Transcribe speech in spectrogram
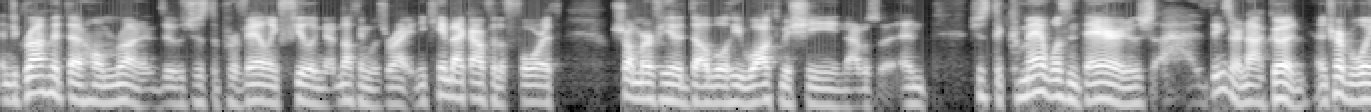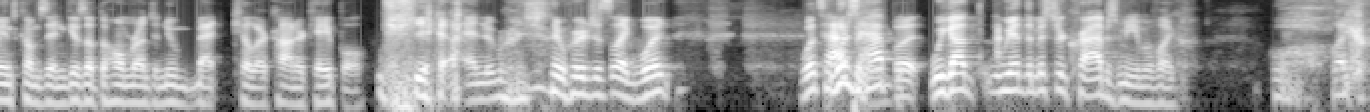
And Degrom hit that home run, and it was just the prevailing feeling that nothing was right. And he came back out for the fourth. Sean Murphy hit a double. He walked Machín. That was and just the command wasn't there. It was just, ah, things are not good. And Trevor Williams comes in, gives up the home run to new Met killer Connor Capel, yeah. and we're just, we're just like, what? What's happening? happened? But we got we had the Mr. Krabs meme of like, whoa, like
